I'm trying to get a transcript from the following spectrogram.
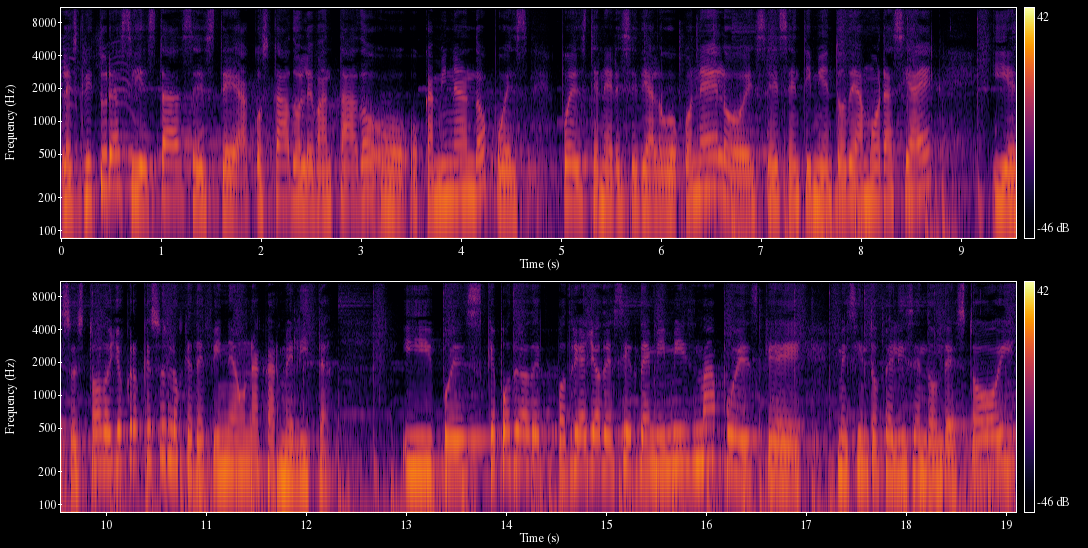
la escritura, si estás este, acostado, levantado o, caminando, pues puedes tener ese diálogo con Él o ese sentimiento de amor hacia Él y eso es todo. Yo creo que eso es lo que define a una carmelita. Y pues, ¿qué podría, yo decir de mí misma? Pues que me siento feliz en donde estoy,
